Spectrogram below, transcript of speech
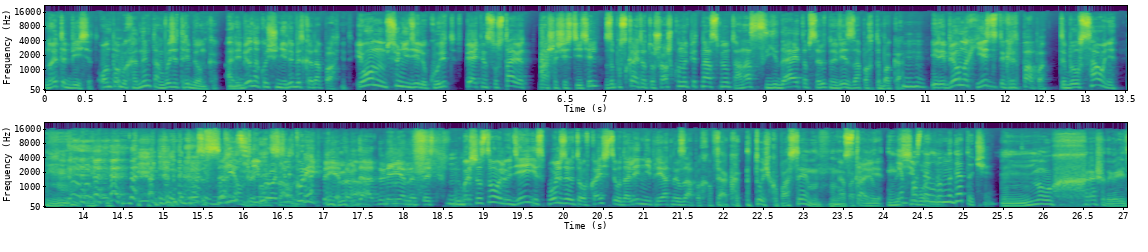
но это бесит. Он по выходным там возит ребенка, а ребенок очень не любит, когда пахнет. И он всю неделю курит, в пятницу ставит наш очиститель, запускает эту шашку на 15 минут, она съедает абсолютно весь запах табака. И ребенок ездит и говорит, папа, ты был в сауне? И бросил курить при этом, да, одновременно. То есть большинство людей используют его в качестве удаления неприятных запахов. Так, точку поставим. По Ставим. Я поставила бы сегодня. многоточие. Ну, хорошо договорились.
